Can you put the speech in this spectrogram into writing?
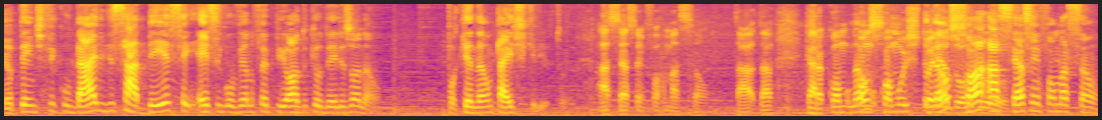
Eu tenho dificuldade de saber se esse governo foi pior do que o deles ou não. Porque não está escrito. Acesso à informação. Tá, tá. Cara, como, Não como, como historiador. Não só do- acesso à informação.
